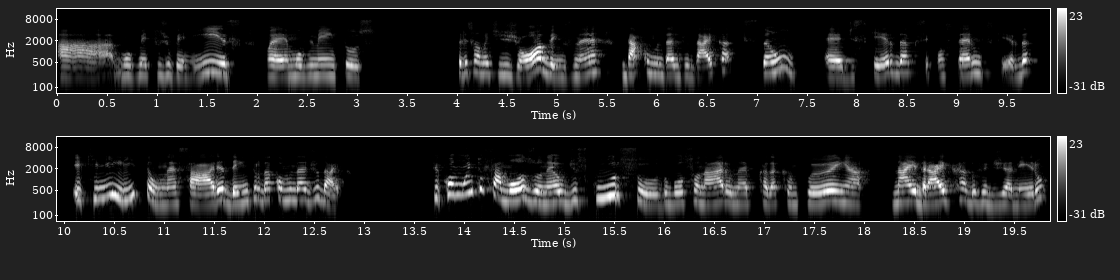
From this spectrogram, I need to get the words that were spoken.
a movimentos juvenis, é, movimentos principalmente de jovens, né, da comunidade judaica, que são é, de esquerda, que se consideram de esquerda, e que militam nessa área dentro da comunidade judaica. Ficou muito famoso né, o discurso do Bolsonaro na época da campanha na hebraica do Rio de Janeiro,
